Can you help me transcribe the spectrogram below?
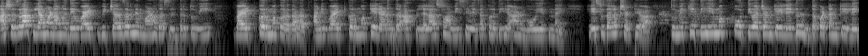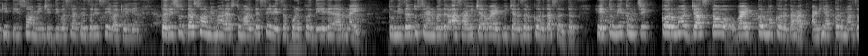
असं जर आपल्या मनामध्ये वाईट विचार जर निर्माण होत असेल तर तुम्ही वाईट कर्म करत आहात आणि वाईट कर्म केल्यानंतर आपल्याला स्वामी सेवेचा कधीही अनुभव येत नाही. हे सुद्धा लक्षात ठेवा. तुम्ही कितीही मग पोती वाचन केले ग्रंथपठण केले किती स्वामींची दिवस रात्र जरी सेवा केली तरी सुद्धा स्वामी महाराज तुम्हाला त्या सेवेचं फळ कधीही देणार नाही. तुम्ही जर दुसऱ्यांबद्दल असा विचार वाईट विचार जर करत असाल तर हे तुम्ही तुमचे कर्म जास्त वाईट कर्म करत आहात आणि ह्या कर्माचं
